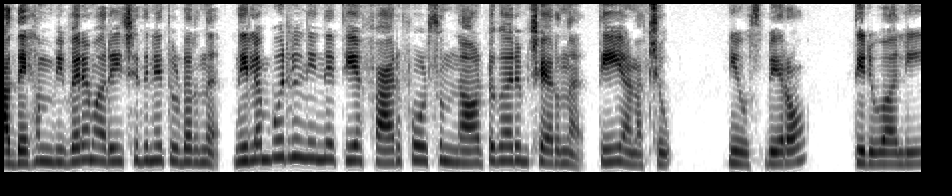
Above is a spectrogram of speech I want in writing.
അദ്ദേഹം വിവരമറിയിച്ചതിനെ തുടർന്ന് നിലമ്പൂരിൽ നിന്നെത്തിയ ഫയർഫോഴ്സും നാട്ടുകാരും ചേർന്ന് തീ അണച്ചു. News bureau Thiruvali.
